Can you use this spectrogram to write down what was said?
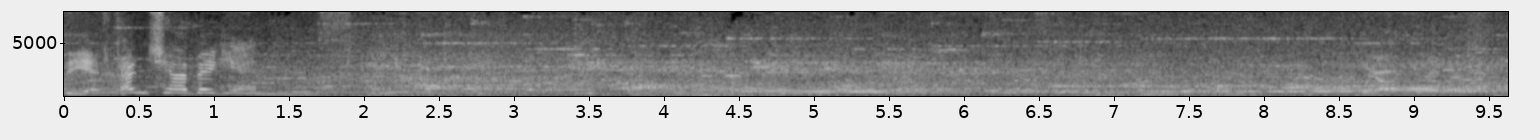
The adventure begins. Look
